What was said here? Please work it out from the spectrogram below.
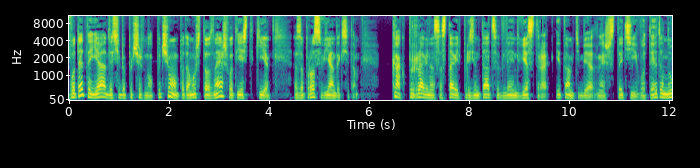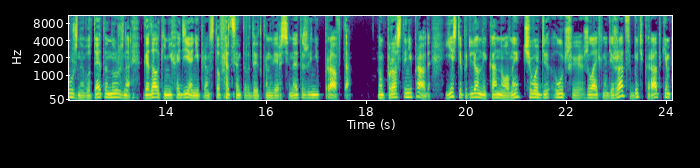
Вот это я для себя подчеркнул. Почему? Потому что, знаешь, вот есть такие запросы в Яндексе там, как правильно составить презентацию для инвестора, и там тебе, знаешь, статьи, вот это нужно, вот это нужно, гадалки не ходи, они прям сто процентов дают конверсию, но это же неправда. Ну, просто неправда. Есть определенные каноны, чего лучше желательно держаться, быть кратким,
